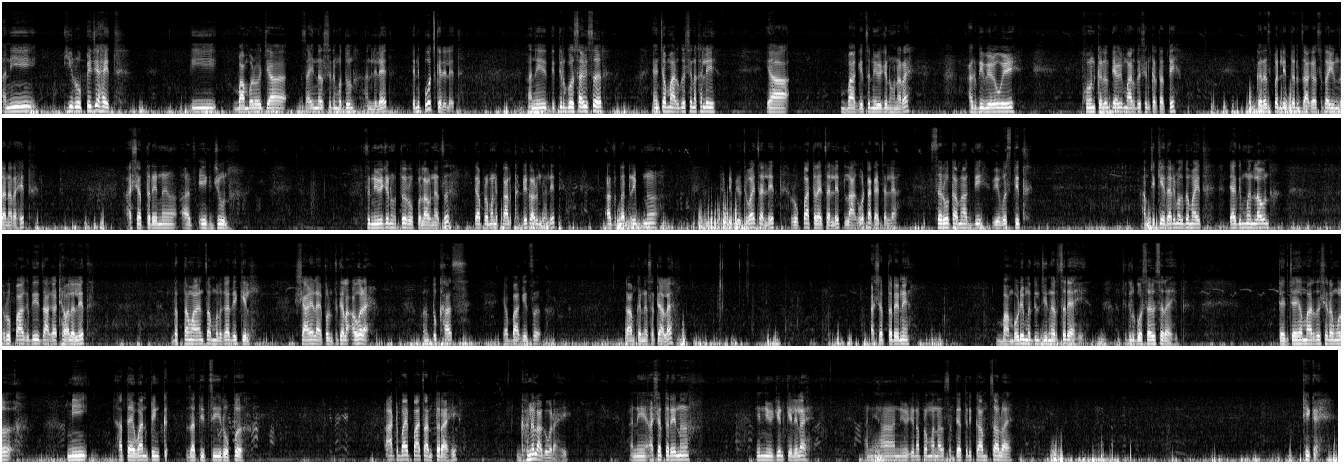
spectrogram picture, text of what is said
आणि ही रोपे जी आहेत ती बांबडोच्या साई नर्सरीमधून आणलेल्या आहेत. त्यांनी पोच केलेले आहेत. आणि तेथील गोसावी सर यांच्या मार्गदर्शनाखाली या बागेचं नियोजन होणार आहे. अगदी वेळोवेळी फोन करेल त्यावेळी मार्गदर्शन करतात ते. गरज पडली तर जागासुद्धा येऊन जाणार आहेत. अशा तऱ्हेनं आज एक जून चं नियोजन होतं रोपं लावण्याचं. त्याप्रमाणे काल खड्डे काढून झालेत. आज आता ड्रीपनं ते भिजवाय चाललेत रोपं हातराय चाललेत लागवड टाकाय चालल्या. सर्व कामं अगदी व्यवस्थित. आमचे केदारी मगदम आहेत ते अगदी मन लावून रोपा अगदी जागा ठेवायला लागलेत दत्तामाळ्यांचा मुलगा देखील शाळेला आहे परंतु त्याला आवड आहे. म्हणून तो खास या बागेचं काम करण्यासाठी आला आहे अशा तऱ्हेने बांबोडेमधील जी नर्सरी आहे तेथील गोसावी सर आहेत. त्यांच्या ह्या मार्गदर्शनामुळं मी हा तैवान पिंक जातीची रोपं आठ बाय पाच अंतर आहे घन लागवड आहे. आणि अशा तऱ्हेनं हे नियोजन केलेलं आहे. आणि हा नियोजनाप्रमाणात सध्या तरी काम चालू आहे. ठीक आहे.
